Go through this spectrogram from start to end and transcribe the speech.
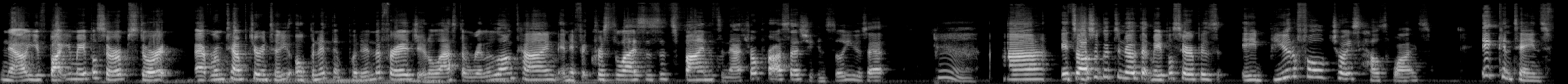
now you've bought your maple syrup, store it at room temperature until you open it, then put it in the fridge. It'll last a really long time. And if it crystallizes, it's fine. It's a natural process. You can still use it. Hmm. Uh, it's also good to note that maple syrup is a beautiful choice health wise. It contains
